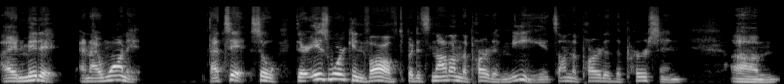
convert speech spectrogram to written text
I admit it and I want it that's it. So there is work involved, but it's not on the part of me. It's on the part of the person um,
